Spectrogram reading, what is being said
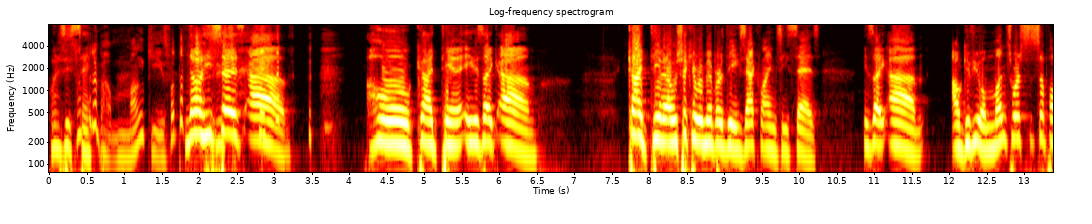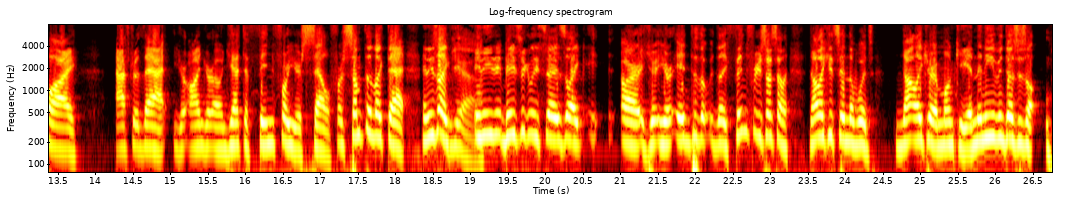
What does he say? something about monkeys. What the fuck? No, he says, uh, "Oh God damn it!" He was like, um, "God damn it!" I wish I could remember the exact lines he says. He's like, um, "I'll give you a month's worth of supply. After that, you're on your own. You have to fend for yourself, or something like that." And he's like, Yeah. and he basically says like, "Or you're, you're into the like fend for yourself, something not like it's in the woods." Not like you're a monkey, and then he even does his, uh, ooh,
